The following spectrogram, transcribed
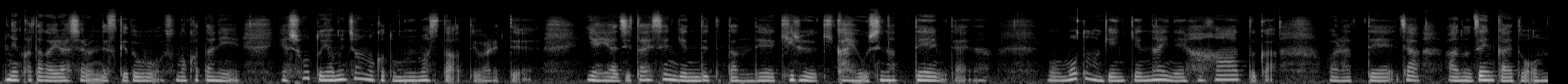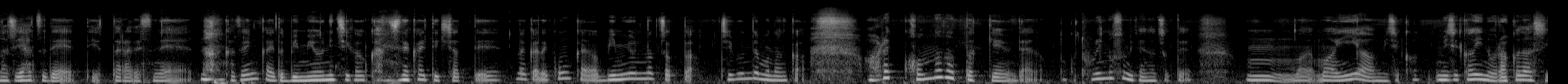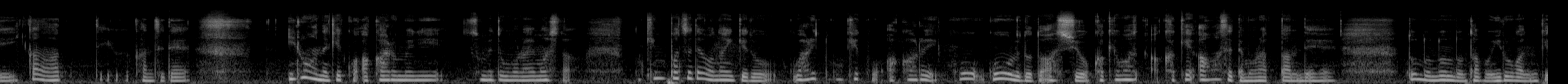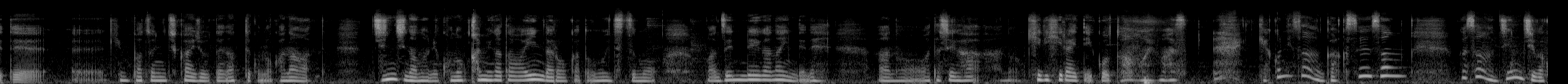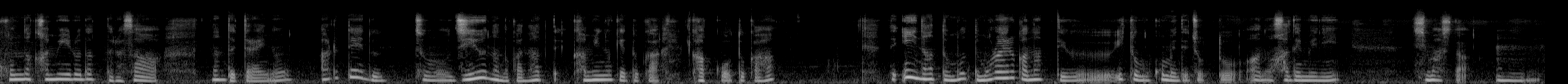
ね、方がいらっしゃるんですけどその方に「いやショートやめちゃうのかと思いました」って言われて「いやいや事態宣言出てたんで切る機会を失って」みたいな「もう元の原型ないねはは」とか笑って「じゃああの前回と同じやつで」って言ったらですねなんか前回と微妙に違う感じで帰ってきちゃってなんかね今回は微妙になっちゃった。自分でもなんかあれ？こんなだったっけ？みたいな。なんか鳥の巣みたいになっちゃって。うん。まあまあいいや短短いの楽だしいいかなっていう感じで色はね結構明るめに染めてもらいました。金髪ではないけど割と結構明るいゴールドとアッシュを掛け掛け合わせてもらったんでどんどんどんどん多分色が抜けて、えー、金髪に近い状態になっていくのかなって。人事なのにこの髪型はいいんだろうかと思いつつも、まあ、前例がないんでね。あの私があの切り開いていこうと思います。逆にさ学生さんがさ人事がこんな髪色だったらさ何と言ったらいいの？ある程度その自由なのかなって。髪の毛とか格好とか。でいいなって思ってもらえるかなっていう意図も込めてちょっとあの派手めにしました、うん、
